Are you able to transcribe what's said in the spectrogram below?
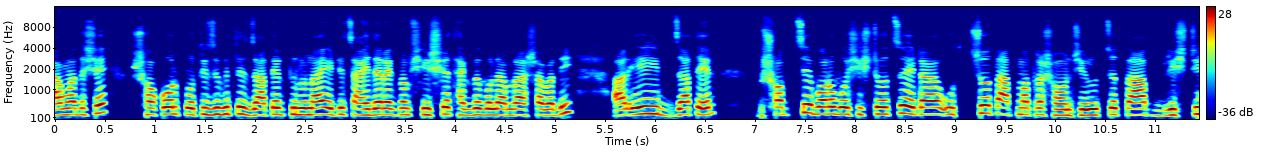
বাংলাদেশে সকল প্রতিযোগিতা জাতের তুলনায় এটি চাহিদার একদম শীর্ষে থাকবে বলে আমরা আশাবাদী। আর এই জাতের সবচেয়ে বড় বৈশিষ্ট্য হচ্ছে এটা উচ্চ তাপমাত্রা সহনশীল, উচ্চ তাপ, বৃষ্টি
